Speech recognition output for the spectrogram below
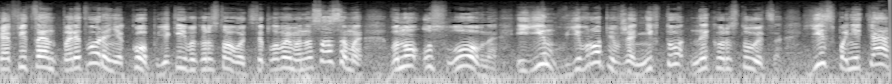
коефіцієнт перетворення КОП, який використовують тепловими насосами, воно условне, і їм в Європі вже ніхто не користується. Є поняття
